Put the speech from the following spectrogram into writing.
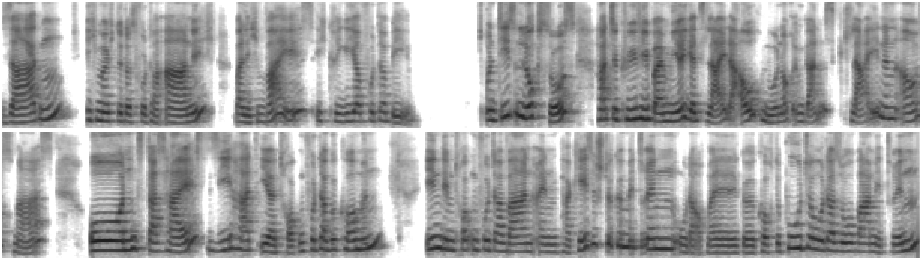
sagen, ich möchte das Futter A nicht, weil ich weiß, ich kriege ja Futter B. Und diesen Luxus hatte Küvi bei mir jetzt leider auch nur noch im ganz kleinen Ausmaß. Und das heißt, sie hat ihr Trockenfutter bekommen. In dem Trockenfutter waren ein paar Käsestücke mit drin oder auch mal gekochte Pute oder so war mit drin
